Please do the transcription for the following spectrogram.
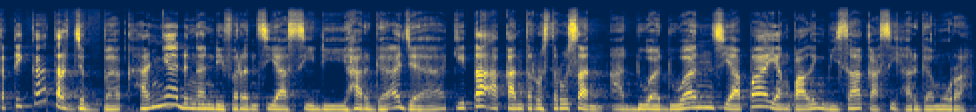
Ketika terjebak hanya dengan diferensiasi di harga aja, kita akan terus-terusan adu-aduan siapa yang paling bisa kasih harga murah.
